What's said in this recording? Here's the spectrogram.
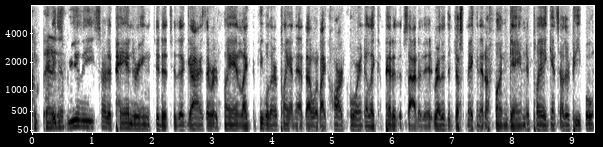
they just Competitive. really started pandering to the to the guys that were playing like the people that were playing that that were like hardcore into like competitive side of it rather than just making it a fun game to play against other people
